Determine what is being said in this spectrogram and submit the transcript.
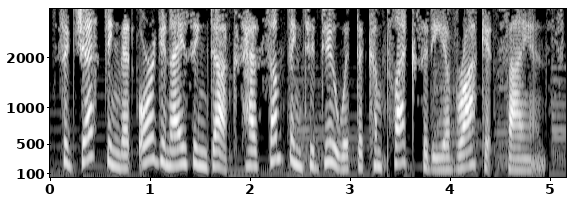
Suggesting that organizing ducks has something to do with the complexity of rocket science.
